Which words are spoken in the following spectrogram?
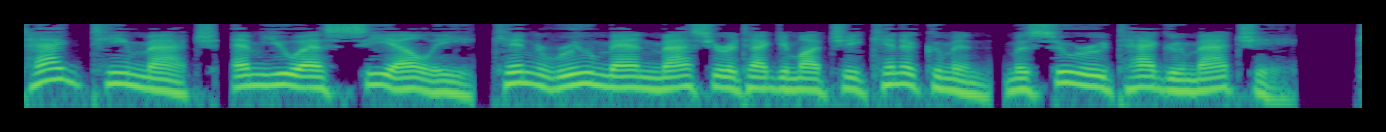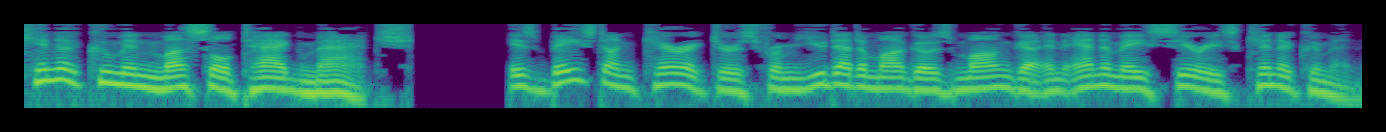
Tag Team Match, MUSCLE, Kin Ru Man Masuratagumachi Kinnikuman, Masuru Tagu Machi Muscle Tag Match, is based on characters from Yudetamago's manga and anime series Kinnikuman.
